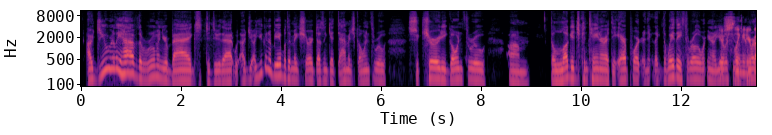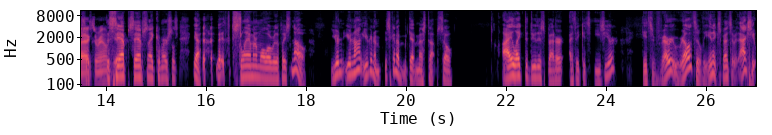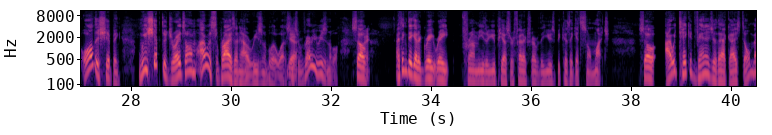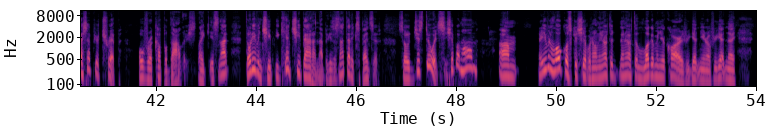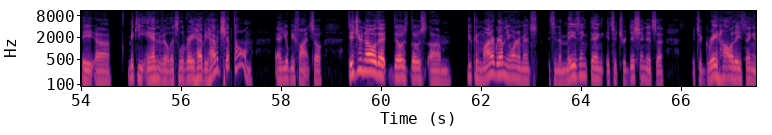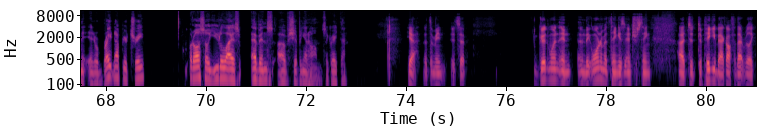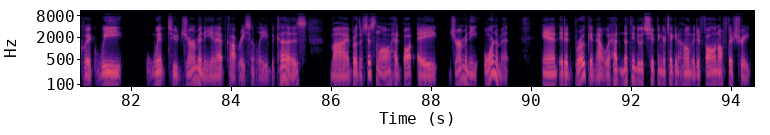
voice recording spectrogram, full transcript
are do you really have the room in your bags to do that? Are you, you going to be able to make sure it doesn't get damaged going through security, going through um, the luggage container at the airport, and like the way they throw, you know, you You're ever slinging your bags around, the yeah. Sam, Samsonite commercials, yeah, slamming them all over the place. No, you're you're not. You're gonna it's gonna get messed up. So I like to do this better. I think it's easier. It's very relatively inexpensive. Actually, all the shipping, we shipped the droids home, I was surprised on how reasonable it was. Yeah. It's very reasonable. So right. I think they get a great rate from either UPS or FedEx, wherever they use, because they get so much. So I would take advantage of that, guys. Don't mess up your trip over a couple dollars. Like it's not, don't even cheap. You can't cheap out on that because it's not that expensive. So just do it. Ship them home. Um, you know, even locals could ship it home. You don't have to. They don't have to lug them in your car. If you're getting, you know, if you're getting a a uh, Mickey anvil that's a little very heavy, have it shipped home, and you'll be fine. So, did you know that those those um, you can monogram the ornaments? It's an amazing thing. It's a tradition. It's a it's a great holiday thing, and it'll brighten up your tree, but also utilize Evans of shipping it home. It's a great thing. Yeah, that's. I mean, it's a good one, and and the ornament thing is interesting uh, to, to piggyback off of that really quick, we went to Germany in Epcot recently because my brother and sister in law had bought a Germany ornament and it had broken. Now, it had nothing to do with shipping or taking it home, it had fallen off their tree.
